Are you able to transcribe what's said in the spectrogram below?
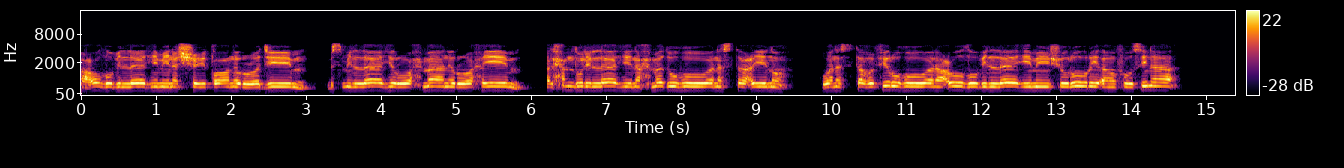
أعوذ بالله من الشيطان الرجيم. بسم الله الرحمن الرحيم. الحمد لله نحمده ونستعينه ونستغفره ونعوذ بالله من شرور أنفسنا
